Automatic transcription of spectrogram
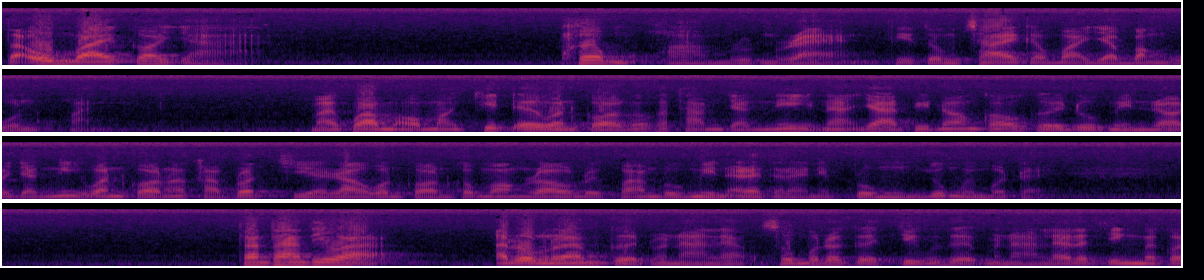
แต่อุ้มไว้ก็อย่า เพิ่มความรุนแรง ที่ทรงใช้คำว่าอย่าบังหวนขวัญหมายความเอามาคิดเออวันก่อนเขาก็ทำอย่างนี้นะญาติพี่น้องเขาเคยดูหมิ่นเราอย่างนี้วันก่อนเขาขับรถเฉียเราวันก่อนก็มองเราด้วยความดูหมิ่นอะไรต่ออะไรเนี่ยปรุงยุ่งไปหมดเลยทั้งทที่ว่าอารมณ์นั้นมันเกิดมานานแล้ว สมมติว่าเกิดจริงมันเกิดมานานแล้วแล้วจริงมันก็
